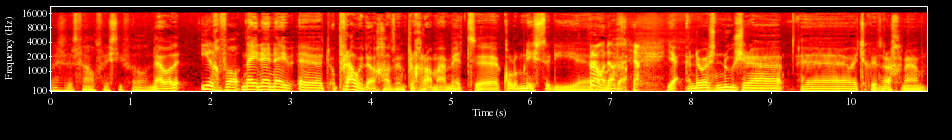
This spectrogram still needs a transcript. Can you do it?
was het het Faalfestival? Nou, in ieder geval. Nee, nee, nee. op Vrouwendag hadden we een programma met columnisten. Die, Vrouwendag, ja. Ja, en er was Nusra, hoe heet ze ook even achternaam?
